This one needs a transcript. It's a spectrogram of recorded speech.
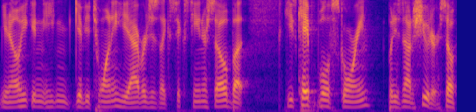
You know, he can he can give you 20. He averages like 16 or so, but he's capable of scoring, but he's not a shooter. So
